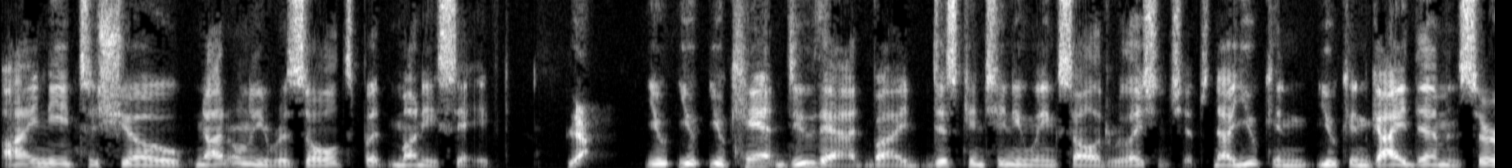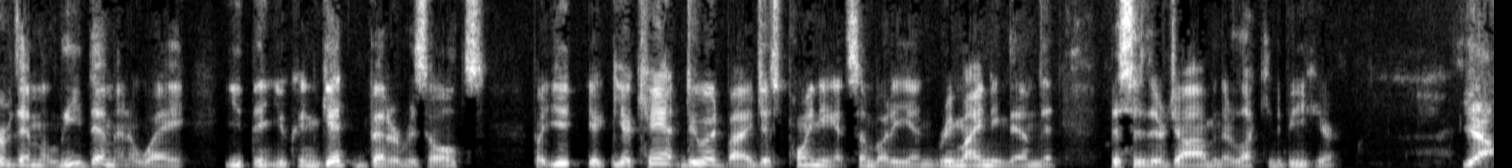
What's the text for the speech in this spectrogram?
i need to show not only results but money saved. Yeah. You you you can't do that by discontinuing solid relationships. Now you can you can guide them and serve them and lead them in a way you, you can get better results but you, you, you can't do it by just pointing at somebody and reminding them that this is their job and they're lucky to be here. Yeah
